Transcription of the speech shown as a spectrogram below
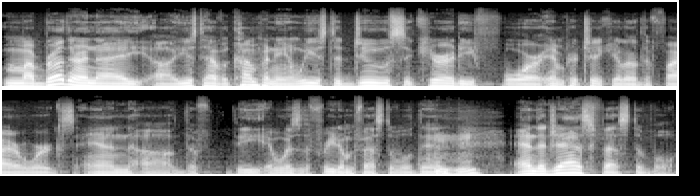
my brother and I uh, used to have a company, and we used to do security for, in particular, the fireworks and uh, the the it was the Freedom Festival then, and the Jazz Festival.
